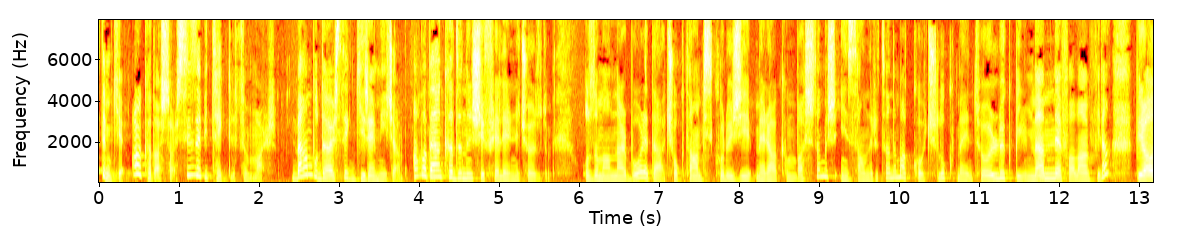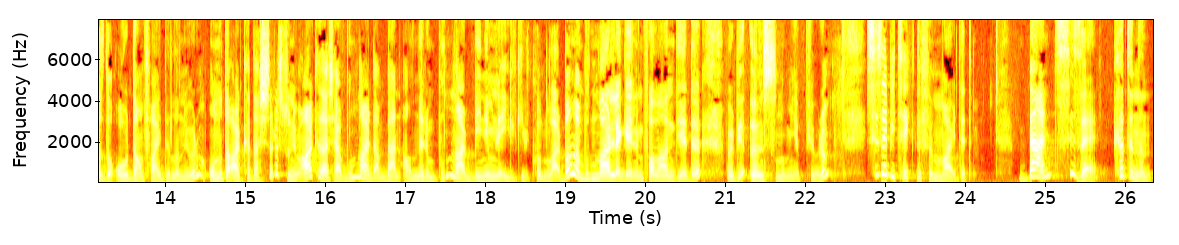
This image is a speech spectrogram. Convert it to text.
Dedim ki arkadaşlar size bir teklifim var. Ben bu derse giremeyeceğim ama ben kadının şifrelerini çözdüm. O zamanlar bu arada çoktan psikoloji merakım başlamış. insanları tanımak, koçluk, mentörlük bilmem ne falan filan. Biraz da oradan faydalanıyorum. Onu da arkadaşlara sunuyorum. Arkadaşlar bunlardan ben anlarım. Bunlar benimle ilgili konular. Bana bunlarla gelin falan diye de böyle bir ön sunum yapıyorum. Size bir teklifim var dedim. Ben size kadının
